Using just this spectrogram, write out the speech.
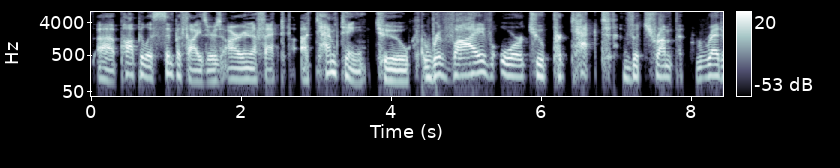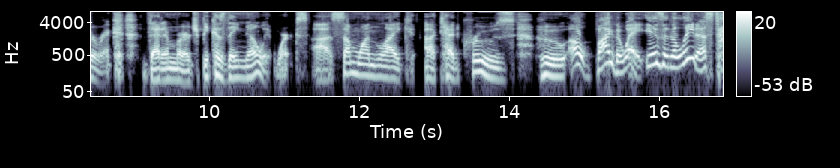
uh, populist sympathizers are in effect attempting to revive or to protect the Trump rhetoric that emerge because they know it works. Uh, someone like uh, Ted Cruz, who, oh, by the way, is an elitist,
